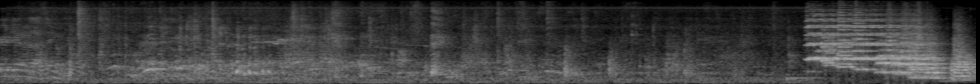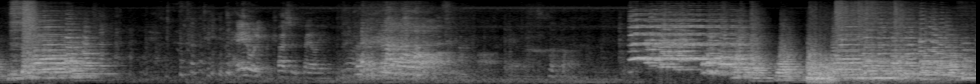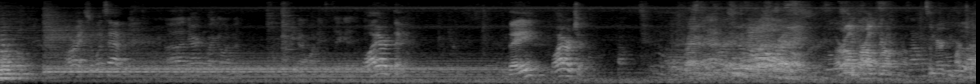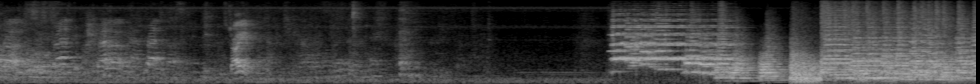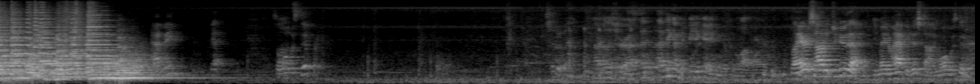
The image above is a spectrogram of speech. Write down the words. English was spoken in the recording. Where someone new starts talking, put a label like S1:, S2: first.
S1: You're doing the Zoom.
S2: Why aren't they? They? Why aren't you? Or up, or up, or up.
S3: It's American marching.
S4: Let's
S2: try it.
S1: Not really sure. I, I think I'm communicating with him a lot more.
S2: Players, how did you do that? You made them happy this time. What was different?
